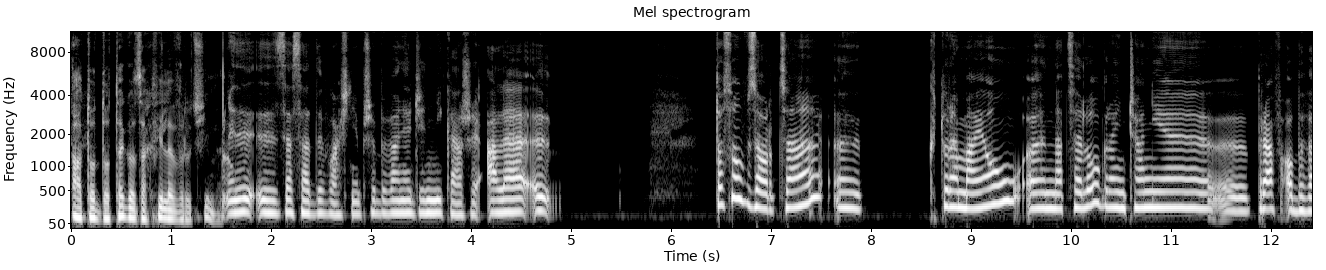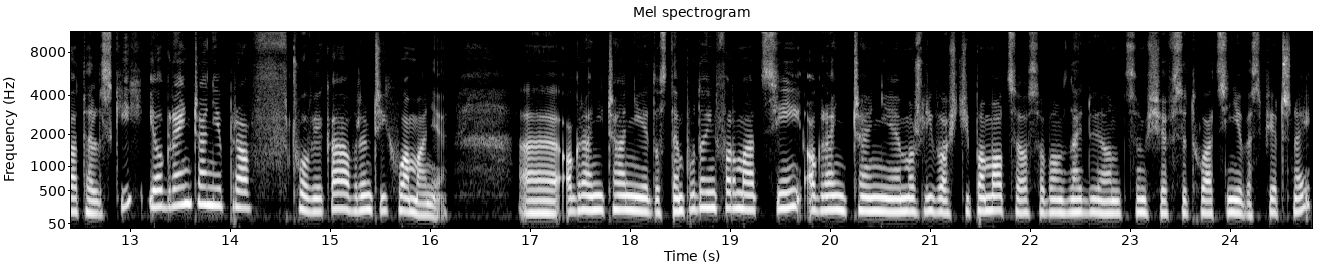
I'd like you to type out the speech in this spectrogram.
A to do tego za chwilę wrócimy. Zasady właśnie przebywania dziennikarzy, ale to są wzorce, które mają e, na celu ograniczanie e, praw obywatelskich i ograniczanie praw człowieka, a wręcz ich łamanie. E, ograniczanie dostępu do informacji, ograniczenie możliwości pomocy osobom znajdującym się w sytuacji niebezpiecznej,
